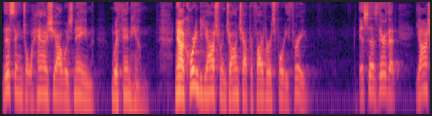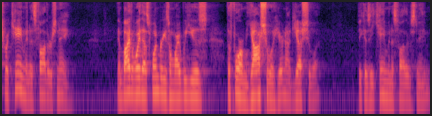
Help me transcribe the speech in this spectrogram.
This angel has Yahweh's name within him. Now, according to Yahshua in John chapter 5, verse 43, it says there that Yahshua came in his Father's name. And by the way, that's one reason why we use the form Yahshua here, not Yeshua, because he came in his Father's name.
